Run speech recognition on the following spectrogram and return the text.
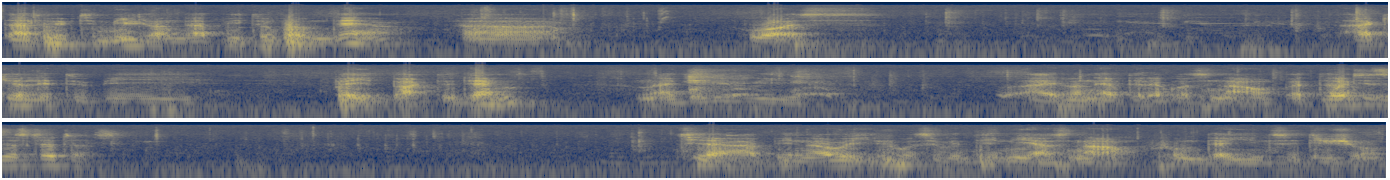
that 50 million that we took from there uh, was actually to be paid back to them. And I believe we, I don't have the records now, but. uh, What is the status? Chair, I've been away for 17 years now from the institution,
